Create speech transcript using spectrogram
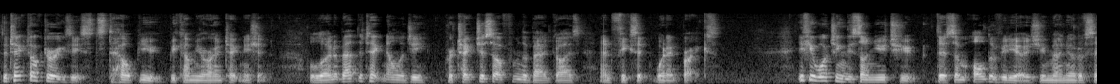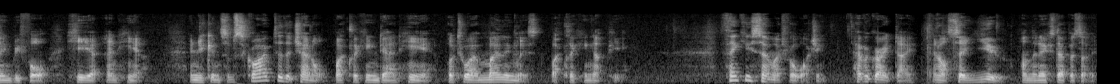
The Tech Doctor exists to help you become your own technician learn about the technology, protect yourself from the bad guys, and fix it when it breaks. If you're watching this on YouTube, there's some older videos you may not have seen before here and here. And you can subscribe to the channel by clicking down here or to our mailing list by clicking up here. Thank you so much for watching. Have a great day and I'll see you on the next episode.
